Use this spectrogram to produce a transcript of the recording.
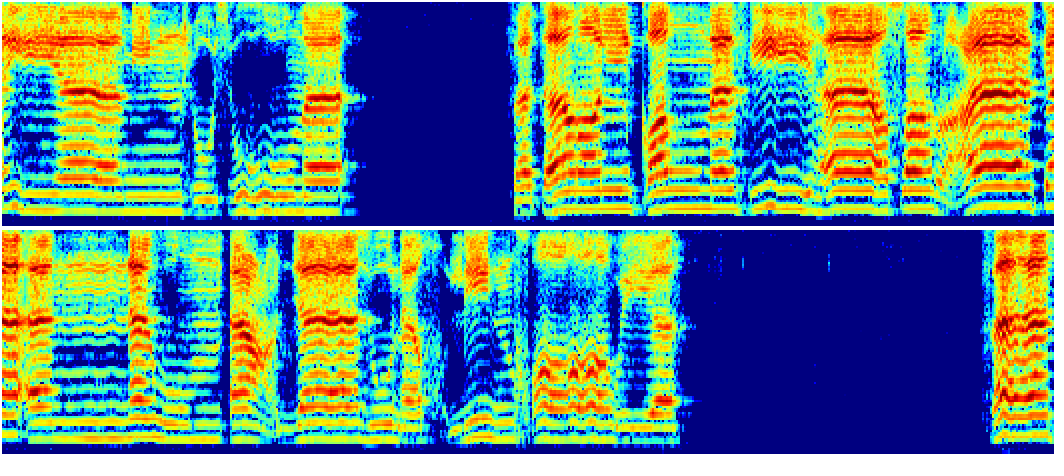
أيام حسوما. فترى القوم فيها صرعى كأنهم أعجاز نخل خاوية. فهل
